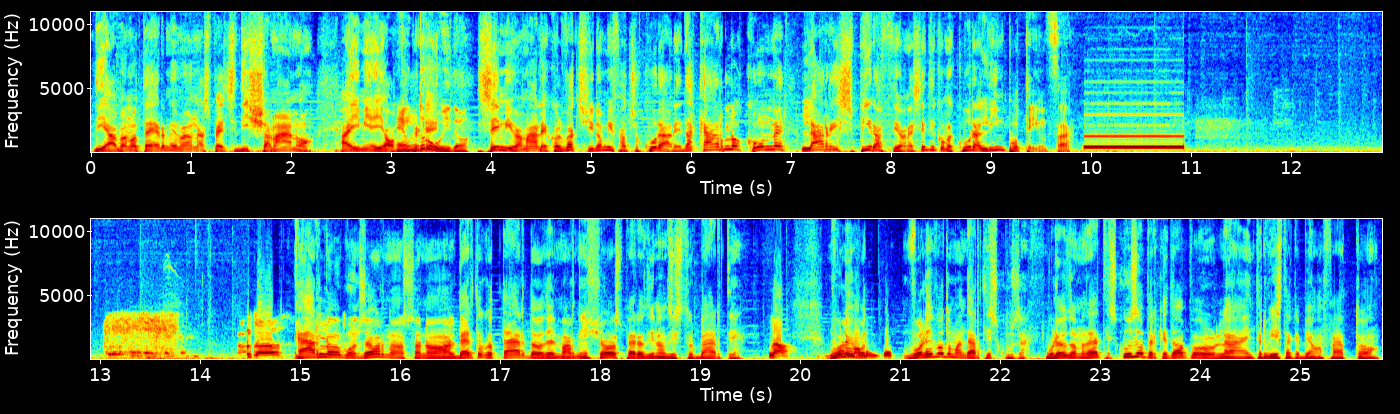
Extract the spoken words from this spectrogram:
di Abano Terme, ma è una specie di sciamano ai miei occhi. È un perché druido. Se mi va male col vaccino, mi faccio curare da Carlo con la respirazione. Senti come cura l'impotenza. Carlo, buongiorno, sono Alberto Gottardo del Morning Show, spero di non disturbarti. No, Volevo, volevo domandarti scusa. Volevo domandarti scusa perché dopo l'intervista che abbiamo fatto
